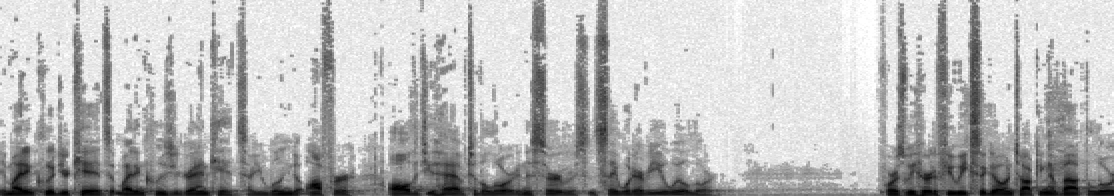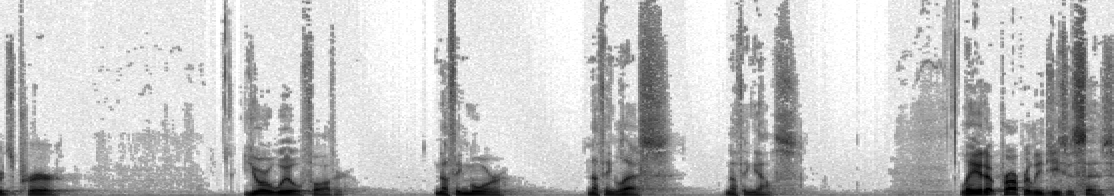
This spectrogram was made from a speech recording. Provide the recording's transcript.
it might include your kids, it might include your grandkids. Are you willing to offer all that you have to the Lord in His service and say, Whatever you will, Lord. For as we heard a few weeks ago in talking about the Lord's Prayer, your will, Father, nothing more, nothing less, nothing else. Lay it up properly, Jesus says.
